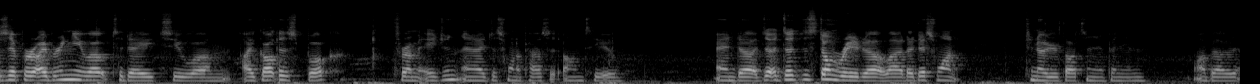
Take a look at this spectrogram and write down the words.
Zipper, I bring you out today to um I got this book from Agent and I just want to pass it on to you. And uh d- d- just don't read it out loud. I just want to know your thoughts and opinion about it.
